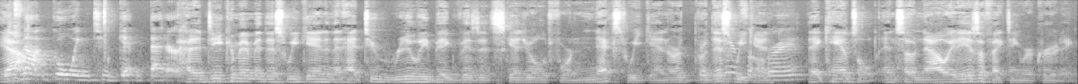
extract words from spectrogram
Yeah. it's not going to get better. had a decommitment this weekend and then had two really big visits scheduled for next weekend or, or this weekend right? they canceled and so now it is affecting recruiting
